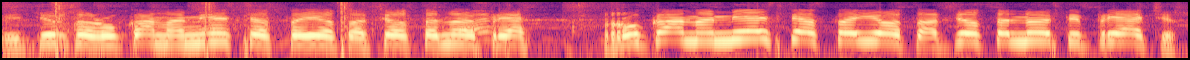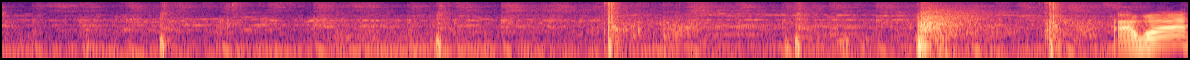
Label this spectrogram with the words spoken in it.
Витюша, рука на месте остается, а все остальное прячешь. Рука на месте остается, а все остальное ты прячешь. Ага.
